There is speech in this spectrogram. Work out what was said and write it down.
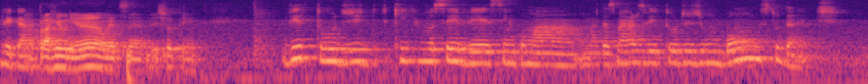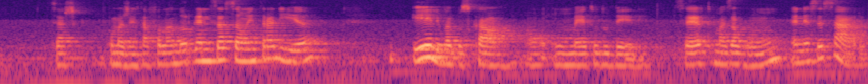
é para reunião, etc. Isso eu tenho virtude, o que, que você vê assim como uma, uma das maiores virtudes de um bom estudante? Você acha que, como a gente está falando, a organização entraria, ele vai buscar um método dele, certo? Mas algum é necessário.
